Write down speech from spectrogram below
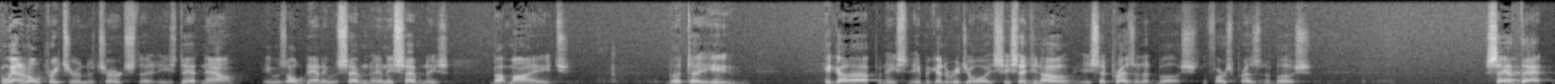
And we had an old preacher in the church that he's dead now. He was old then, he was seven, in his 70s about my age. But uh, he he got up and he he began to rejoice. He said, "You know," he said, President Bush, the first President Bush, said that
